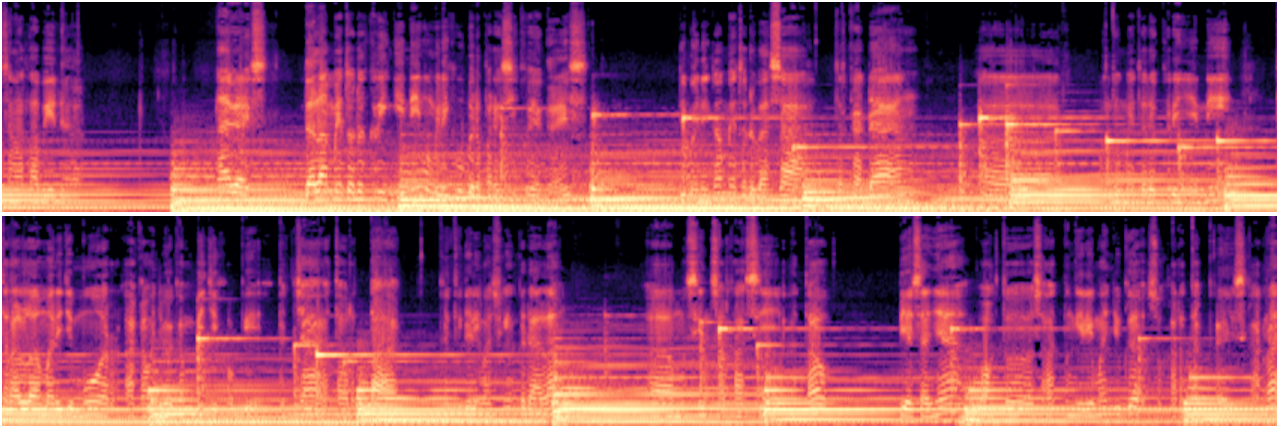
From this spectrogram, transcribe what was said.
sangatlah beda. Nah guys dalam metode kering ini memiliki beberapa resiko ya guys dibandingkan metode basah. Terkadang uh, untuk metode kering ini terlalu lama dijemur. Akan menyebabkan biji kopi pecah atau retak. Ketika dimasukin ke dalam uh, mesin sortasi atau biasanya waktu saat pengiriman juga suka retak guys. Karena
